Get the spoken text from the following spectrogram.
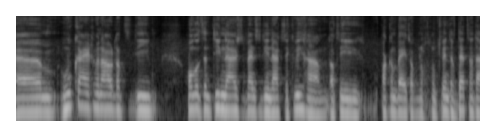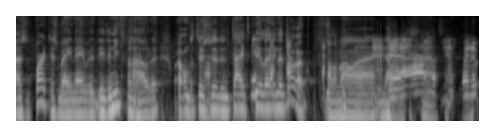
Um, hoe krijgen we nou dat die 110.000 mensen die naar het circuit gaan... dat die pak een beetje ook nog zo'n 20.000, 30.000 partners meenemen... die er niet van houden. Maar ondertussen een tijd killen in het dorp. Allemaal uh, nou, ja, maar dan,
